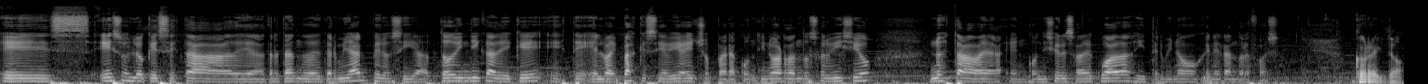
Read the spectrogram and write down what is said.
Es, eso es lo que se está tratando de determinar, pero sí, todo indica de que este, el bypass que se había hecho para continuar dando servicio no estaba en condiciones adecuadas y terminó generando la falla. Correcto.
